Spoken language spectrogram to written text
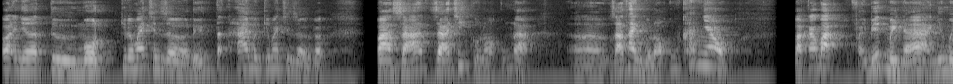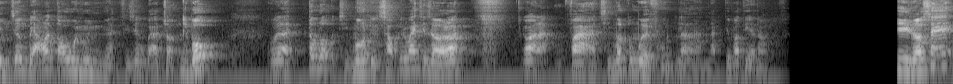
các bạn nhớ là từ 1 km trên giờ đến tận 20 km trên giờ cơ. Và giá giá trị của nó cũng là uh, giá thành của nó cũng khác nhau và các bạn phải biết mình là ai như mình dương béo là to huỳnh huỳnh à, thì dương béo chọn đi bộ. Có nghĩa là tốc độ chỉ 1 đến 6 km trên giờ thôi. Các bạn ạ, và chỉ mất có 10 phút là là kiếm bắt tiền rồi. Thì nó sẽ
